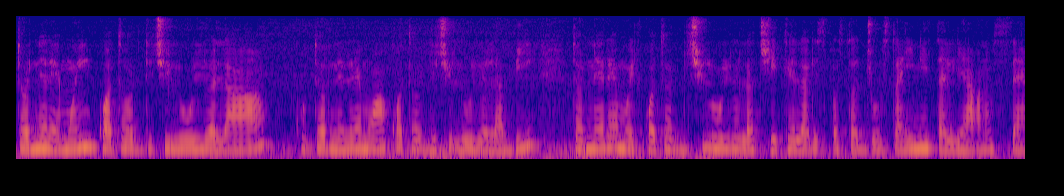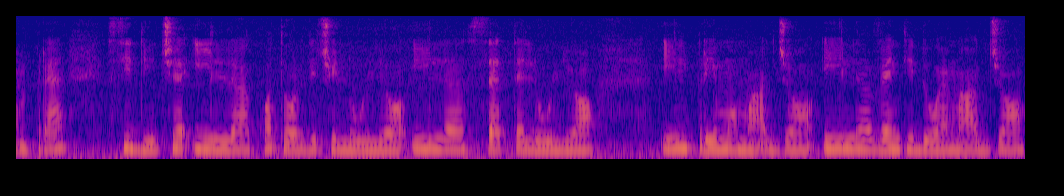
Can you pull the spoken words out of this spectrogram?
Torneremo in 14 luglio la A, torneremo a 14 luglio la B, torneremo il 14 luglio la C che è la risposta giusta in italiano sempre. si dice il 14 luglio, il 7 luglio, il 1 maggio, il 22 maggio,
